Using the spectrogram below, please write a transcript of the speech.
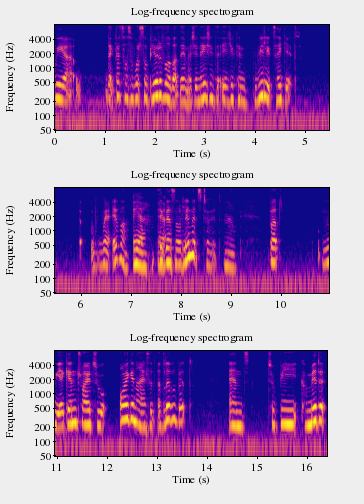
we are like that's also what's so beautiful about the imagination that you can really take it wherever. Yeah. It's like there's no limits to it. No. But we again try to organize it a little bit and to be committed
